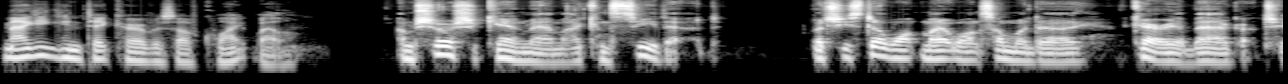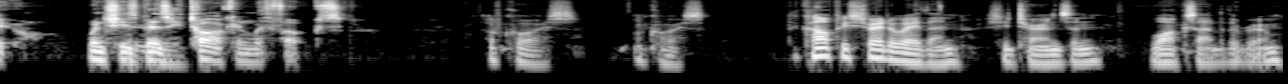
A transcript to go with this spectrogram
Maggie can take care of herself quite well. I'm sure she can, ma'am. I can see that. But she still want, might want someone to carry a bag or two when she's busy talking with folks. Of course, of course. The coffee straight away. Then she turns and walks out of the room.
